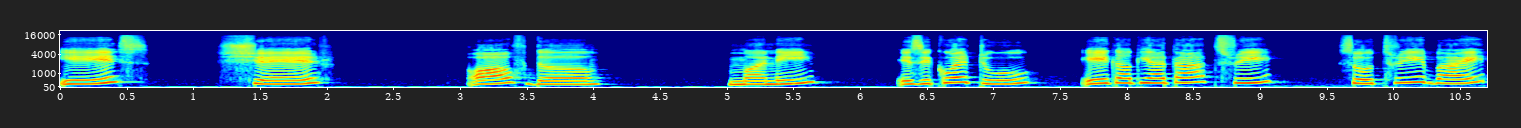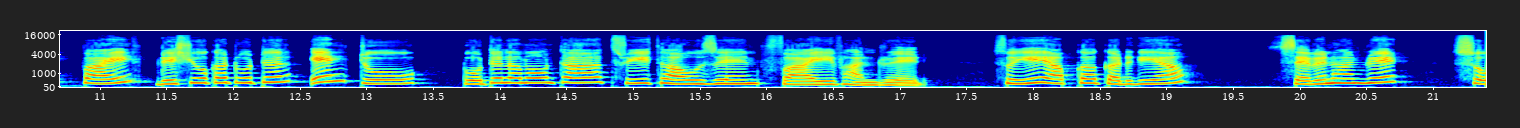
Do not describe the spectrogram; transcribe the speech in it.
A's share of the money is equal to A का क्या था three so three by five ratio का टोटल इन टू टोटल अमाउंट था three thousand five hundred so ये आपका कट गया seven hundred so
